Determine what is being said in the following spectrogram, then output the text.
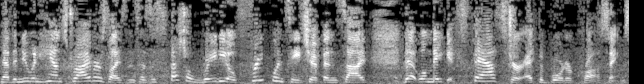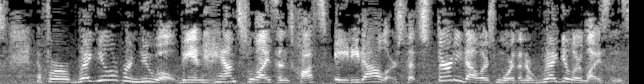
Now, the new enhanced driver's license has a special radio frequency chip inside that will make it faster at the border crossings. Now, for a regular renewal, the enhanced license costs $80. That's $30 more than a regular license,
